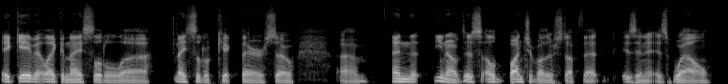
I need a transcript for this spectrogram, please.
it gave it like a nice little uh nice little kick there. So um. And the- you know, there's a bunch of other stuff that is in it as well,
